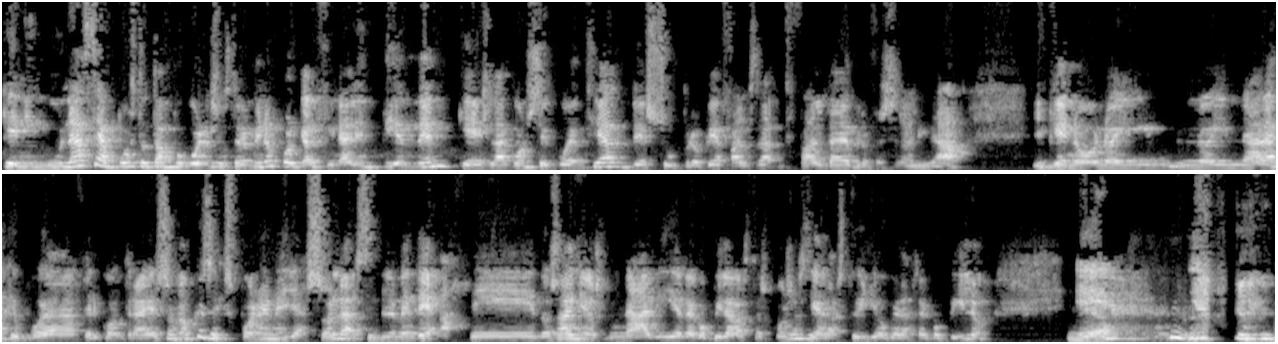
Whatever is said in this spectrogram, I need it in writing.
que ninguna se ha puesto tampoco en esos términos porque al final entienden que es la consecuencia de su propia falsa, falta de profesionalidad y que no, no, hay, no hay nada que puedan hacer contra eso, ¿no? Que se exponen ellas solas. Simplemente hace dos años nadie recopilaba estas cosas y ahora estoy yo que las recopilo. Eh,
